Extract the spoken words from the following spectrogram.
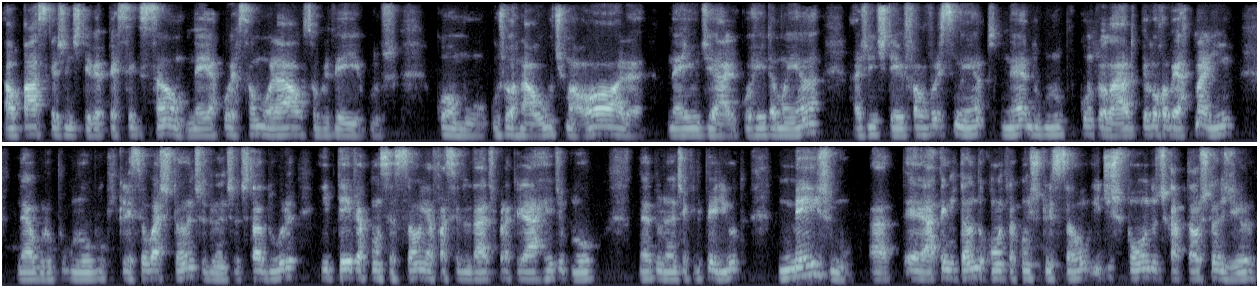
Ao passo que a gente teve a perseguição né, e a coerção moral sobre veículos como o jornal Última Hora, né, e o diário Correio da Manhã, a gente teve favorecimento né, do grupo controlado pelo Roberto Marinho, né, o Grupo Globo, que cresceu bastante durante a ditadura e teve a concessão e a facilidade para criar a Rede Globo né, durante aquele período, mesmo é, atentando contra a Constituição e dispondo de capital estrangeiro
